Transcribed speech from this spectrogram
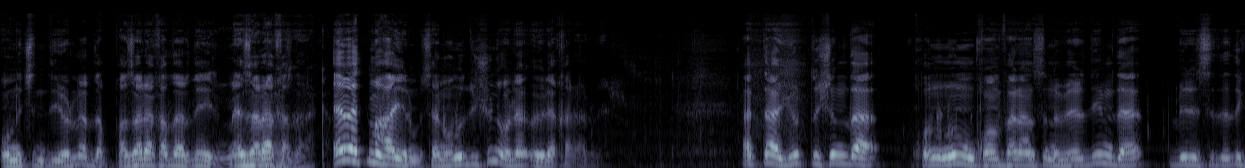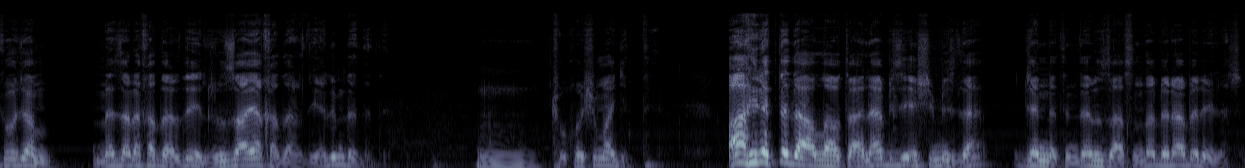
Onun için diyorlar da pazara kadar değil, mezara, mezara kadar. kadar. Evet mi hayır mı? Sen onu düşün öyle öyle karar ver. Hatta yurt dışında konunun konferansını verdiğimde birisi dedi ki hocam mezara kadar değil rızaya kadar diyelim de dedi. Hmm. Çok hoşuma gitti. Ahirette de Allahu Teala bizi eşimizle cennetinde rızasında beraber eylesin.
